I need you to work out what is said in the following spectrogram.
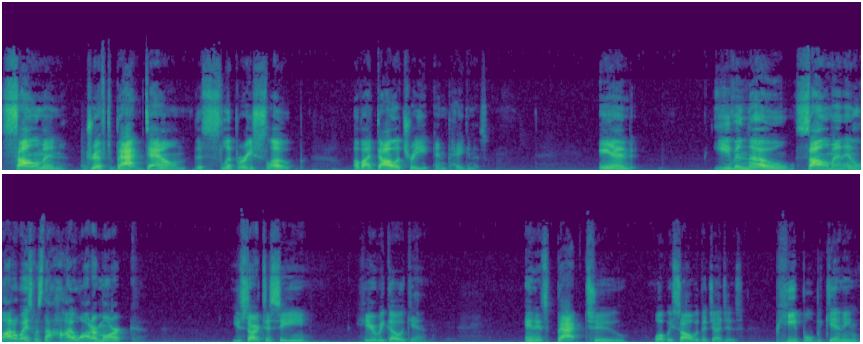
Solomon drift back down the slippery slope of idolatry and paganism. And even though Solomon, in a lot of ways, was the high water mark, you start to see here we go again. And it's back to what we saw with the judges people beginning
